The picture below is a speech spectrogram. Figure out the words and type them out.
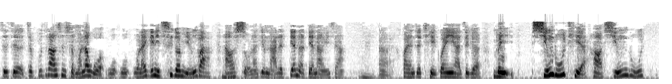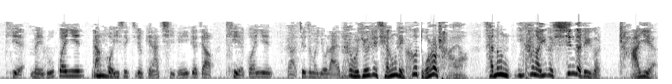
这这这不知道是什么，那我我我我来给你赐个名吧。然后手呢就拿着掂了掂量一下，嗯啊，发现这铁观音啊，这个美形如铁哈，形如铁，美如观音，然后于是就给它起名一个叫铁观音啊，就这么由来的。哎我觉得这乾隆得喝多少茶呀，才能一看到一个新的这个茶叶，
